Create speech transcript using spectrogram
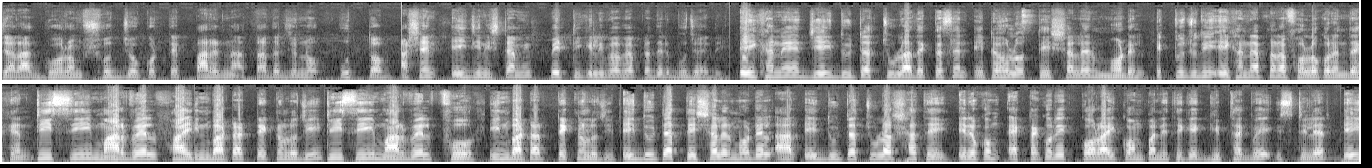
যারা গরম সহ্য করতে পারেন না, তাদের জন্য উত্তম। আসেন, এই জিনিসটা আমি প্র্যাকটিক্যালি ভাবে আপনাদের বুঝাই দিই। এইখানে যেই দুইটা চুলা দেখতেছেন, এটা হলো তেইশ সালের মডেল একটু যদি এখানে আপনারা ফলো করেন, দেখেন TC Marvel five inverter technology TC Marvel four inverter technology এই দুইটা তেইশ সালের মডেল আর এই দুইটা চুলার সাথেই এরকম একটা করে কড়াই কোম্পানি থেকে গিফট থাকবে স্টিলের এই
